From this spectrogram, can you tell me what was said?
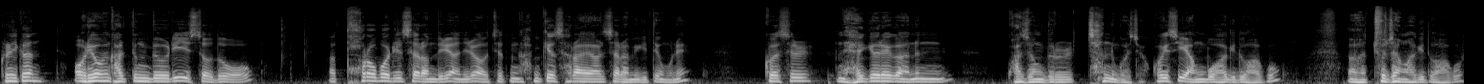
그러니까 어려운 갈등들이 있어도 털어버릴 사람들이 아니라 어쨌든 함께 살아야 할 사람이기 때문에 그것을 해결해 가는 과정들을 찾는 거죠. 거기서 양보하기도 하고 어, 주장하기도 하고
